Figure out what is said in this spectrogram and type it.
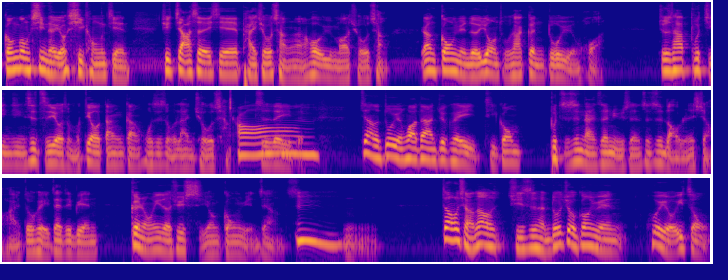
公共性的游戏空间，去架设一些排球场啊，或羽毛球场，让公园的用途它更多元化。就是它不仅仅是只有什么吊单杠或是什么篮球场之类的，oh. 这样的多元化当然就可以提供不只是男生女生，甚至老人小孩都可以在这边更容易的去使用公园这样子。嗯嗯。但我想到，其实很多旧公园会有一种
